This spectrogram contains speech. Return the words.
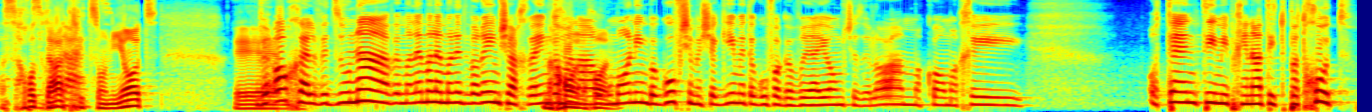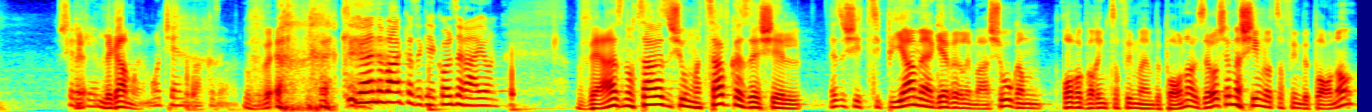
הסחות דעת. חיצוניות. אה, ואוכל ותזונה ומלא מלא מלא דברים שאחראים גם נכון, על נכון. ההורמונים בגוף שמשגעים את הגוף הגברי היום, שזה לא המקום הכי אותנטי מבחינת התפתחות של הגבר. לגמרי. למרות שאין דבר כזה. ו... כאילו אין דבר כזה, כי הכל זה רעיון. ואז נוצר איזשהו מצב כזה של איזושהי ציפייה מהגבר למשהו, גם רוב הגברים צופים היום בפורנו, זה לא שנשים לא צופים בפורנו,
